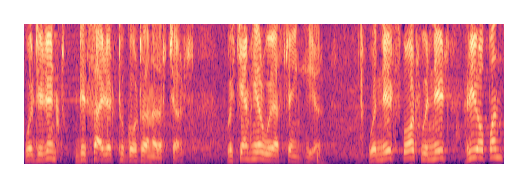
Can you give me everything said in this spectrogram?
We didn't decide to go to another church. We came here, we are staying here. We need sport, we need reopen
